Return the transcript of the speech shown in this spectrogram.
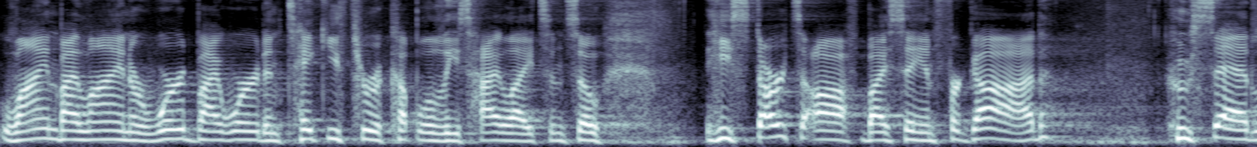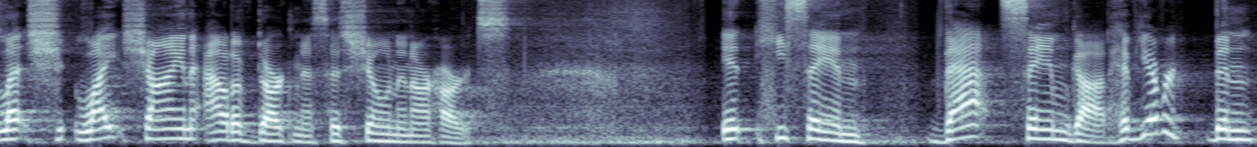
line by line or word by word and take you through a couple of these highlights. And so he starts off by saying, For God, who said, Let sh- light shine out of darkness, has shone in our hearts. It, he's saying, That same God. Have you ever been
